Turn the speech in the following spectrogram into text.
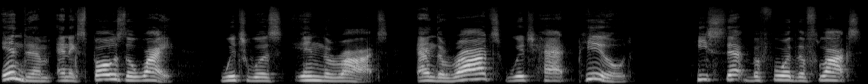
in them, and exposed the white which was in the rods. And the rods which had peeled he set before the flocks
